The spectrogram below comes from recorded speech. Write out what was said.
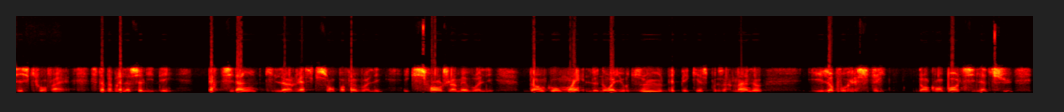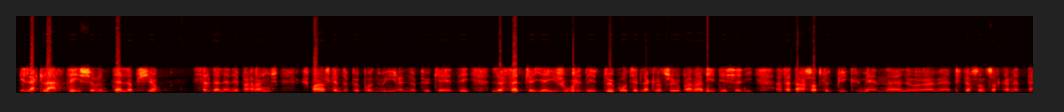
c'est ce qu'il faut faire. C'est à peu près la seule idée pertinente qu'il leur reste qui ne sont pas fait voler et qui ne se font jamais voler. Donc, au moins, le noyau dur des péquistes, présentement, là, il est là pour rester. Donc, on bâtit là-dessus. Et la clarté sur une telle option, celle de l'indépendance, je pense qu'elle ne peut pas nuire, elle ne peut qu'aider. Le fait qu'il y ait joué des deux côtés de la clôture pendant des décennies a fait en sorte que le PQ, maintenant, là, euh, puis personne ne se reconnaît dedans.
